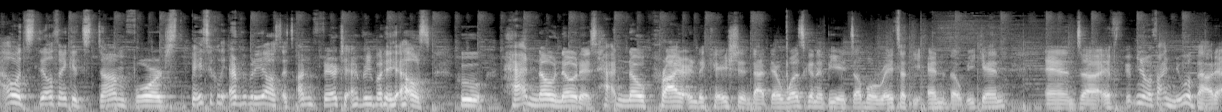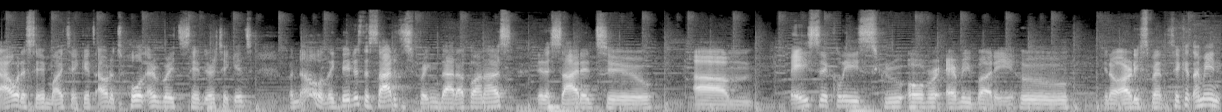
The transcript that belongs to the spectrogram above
I would still think it's dumb for just basically everybody else. It's unfair to everybody else who had no notice, had no prior indication that there was going to be a double rates at the end of the weekend. And uh, if you know, if I knew about it, I would have saved my tickets. I would have told everybody to save their tickets. But no, like they just decided to spring that up on us. They decided to um, basically screw over everybody who you know already spent the tickets. I mean,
